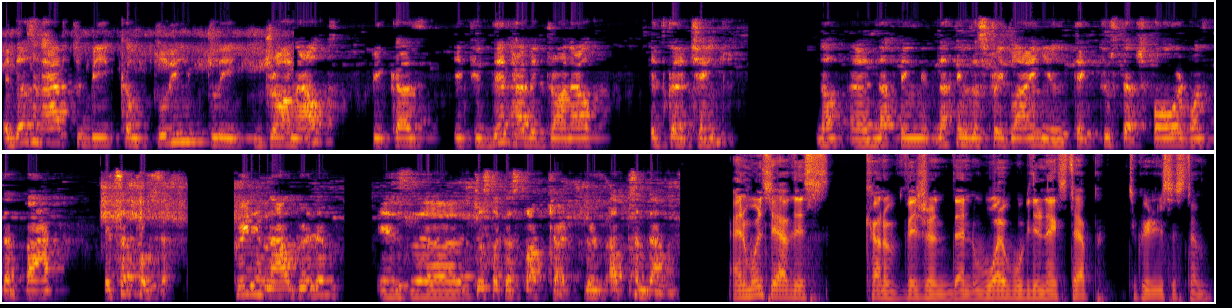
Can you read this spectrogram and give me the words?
It doesn't have to be completely drawn out because if you did have it drawn out, it's gonna change. No, uh, nothing. Nothing's a straight line. You take two steps forward, one step back. It's a process. Creating an algorithm is uh, just like a stock chart. There's ups and downs. And once you have this kind of vision, then what would be the next step to create your system?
